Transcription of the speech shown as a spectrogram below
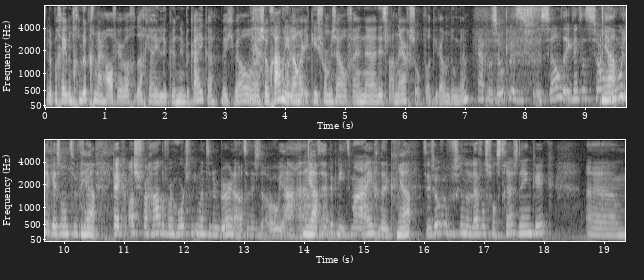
En op een gegeven moment gelukkig na een half jaar wel gedacht... ja, jullie kunnen het nu bekijken. Weet je wel, Eh, zo gaat het niet Oh, langer. Ik kies voor mezelf en dit slaat nergens op wat ik hier aan het doen ben. Ja, dat is ook het is hetzelfde. Ik denk dat het zo Ja. moeilijk is om te voelen. Ja. Kijk, als je verhalen voor hoort van iemand in een burn-out, dan is het, oh ja, dat heb ik niet. Maar eigenlijk, het zijn zoveel verschillende levels van stress, denk ik. Ehm,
